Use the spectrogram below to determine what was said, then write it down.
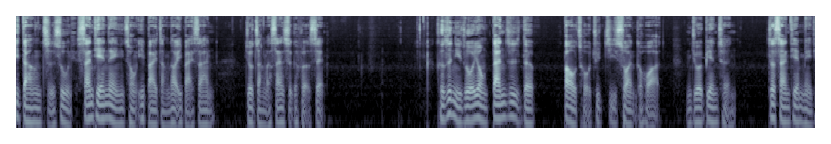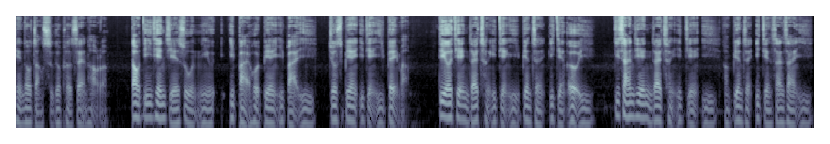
一档指数三天内你从一百涨到一百三，就涨了三十个 percent。可是你如果用单日的报酬去计算的话，你就会变成这三天每天都涨十个 percent 好了。到第一天结束，你一百会变一百一。就是变一点一倍嘛，第二天你再乘一点一，变成一点二一，第三天你再乘一点一啊，变成一点三三一，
